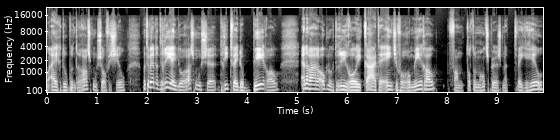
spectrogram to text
eigen doelpunt Rasmus officieel. Maar toen werd het 3-1 door Rasmussen, 3-2 door Bero. En er waren ook nog drie rode kaarten. Eentje voor Romero van Tottenham Hotspurs met twee geheel.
